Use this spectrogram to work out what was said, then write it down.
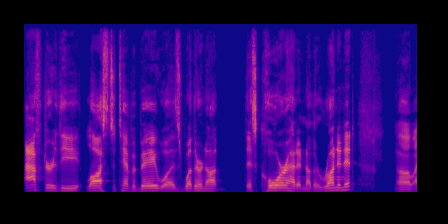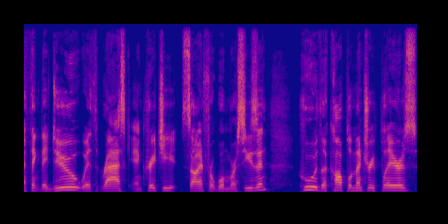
after the loss to Tampa Bay was whether or not this core had another run in it. Um, I think they do with Rask and Krejci signed for one more season. Who the complementary players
